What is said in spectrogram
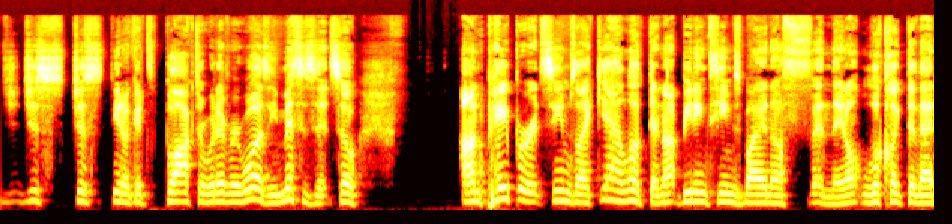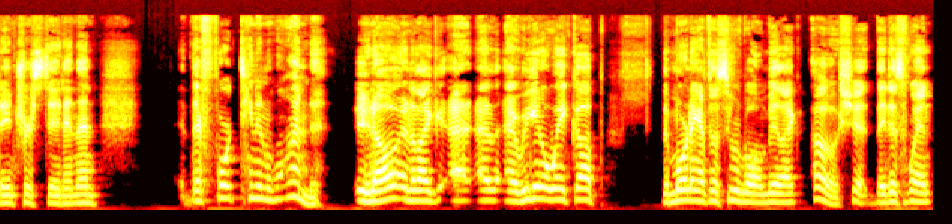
just just you know gets blocked or whatever it was. He misses it. So on paper, it seems like yeah, look, they're not beating teams by enough, and they don't look like they're that interested. And then they're fourteen and one, you know. And like, are are we gonna wake up the morning after the Super Bowl and be like, oh shit, they just went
